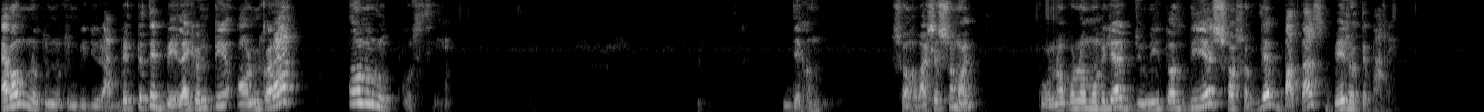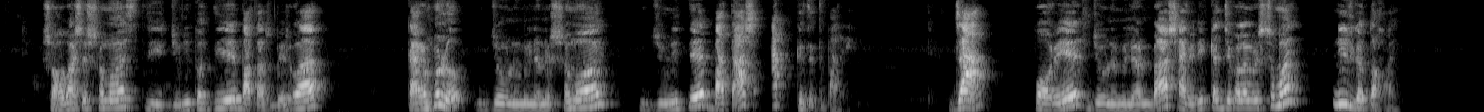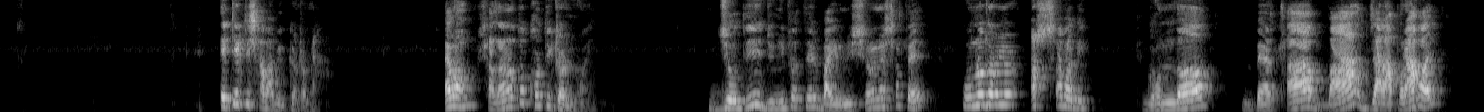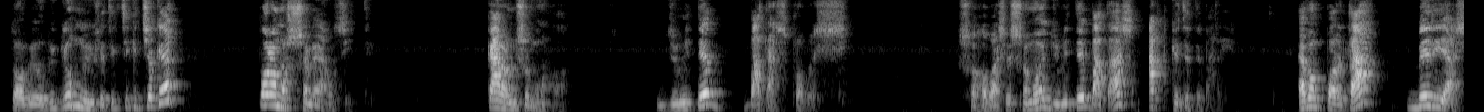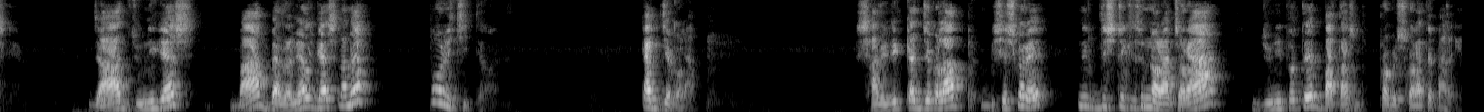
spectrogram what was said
এবং নতুন নতুন ভিডিওর আপডেট পেতে বেল আইকনটি অন করার অনুরোধ করছি। দেখুন, সহবাসের সময় কোনো কোনো মহিলার জুনিপথ দিয়ে সশব্দে বাতাস বের হতে পারে। সহবাসের সময় স্ত্রীর জুনিপথ দিয়ে বাতাস বের হওয়ার কারণ হলো যৌন মিলনের সময় জুনিতে বাতাস আটকে যেতে পারে, যা পরে যৌন মিলন বা শারীরিক কার্যকলাপের সময় নির্গত হয়। এটি একটি স্বাভাবিক ঘটনা। এবং সাধারণত ক্ষতিকর নয়। যদি জুনিপথের বায়ু নিঃসরণের সাথে কোনো ধরনের অস্বাভাবিক গন্ধ, ব্যথা বা জ্বালা পড়া হয়, তবে অভিজ্ঞ হোমিওপ্যাথিক চিকিৎসকের পরামর্শ নেওয়া উচিত। কারণসমূহ। জুনিতে বাতাস প্রবেশ। সহবাসের সময় জুনিতে বাতাস আটকে যেতে পারে। এবং পরে তা বেরিয়ে আসে। যা জুনি গ্যাস বা ব্যাজানিয়াল গ্যাস নামে পরিচিত। কার্যকলাপ। শারীরিক কার্যকলাপ, বিশেষ করে নির্দিষ্ট কিছু নড়াচড়া জুনিপথে বাতাস প্রবেশ করাতে পারে।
